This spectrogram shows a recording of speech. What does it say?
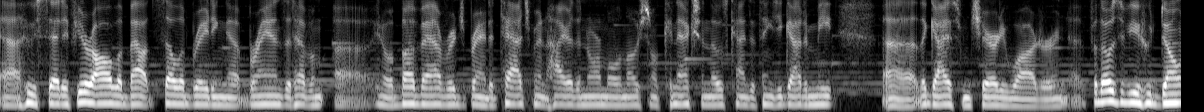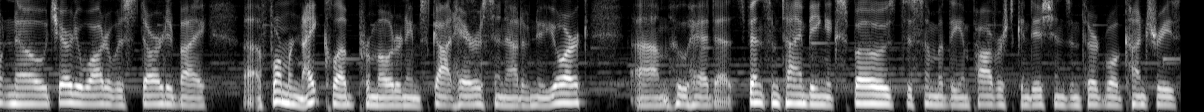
Uh, who said if you're all about celebrating uh, brands that have a uh, you know above average brand attachment, higher than normal emotional connection, those kinds of things, you got to meet uh, the guys from Charity Water. And uh, for those of you who don't know, Charity Water was started by a former nightclub promoter named Scott Harrison out of New York, um, who had spent some time being exposed to some of the impoverished conditions in third world countries.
